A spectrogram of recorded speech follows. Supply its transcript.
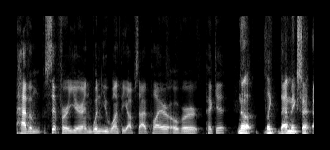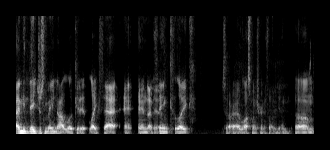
have him sit for a year, and wouldn't you want the upside player over Pickett? No, like that makes sense. I mean, they just may not look at it like that. A- And I Yeah. think like, sorry, I lost my train of thought again. Um,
